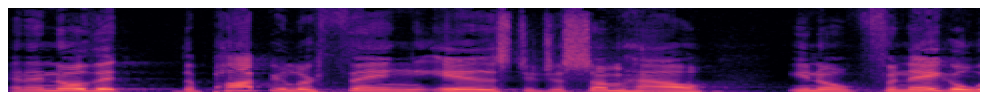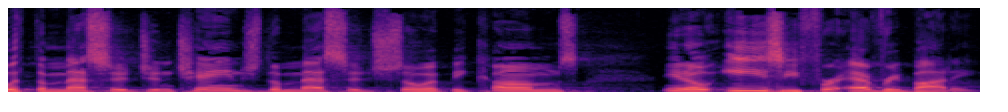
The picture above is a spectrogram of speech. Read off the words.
And I know that the popular thing is to just somehow, you know, finagle with the message and change the message so it becomes, you know, easy for everybody.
